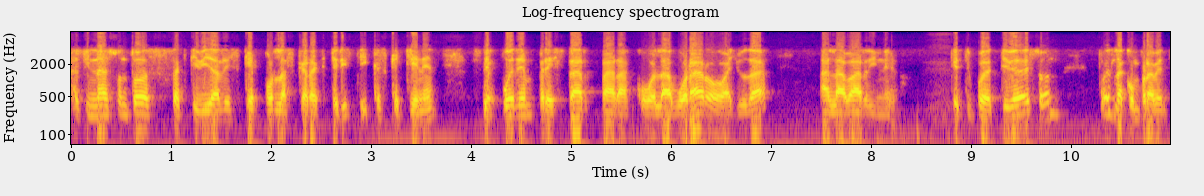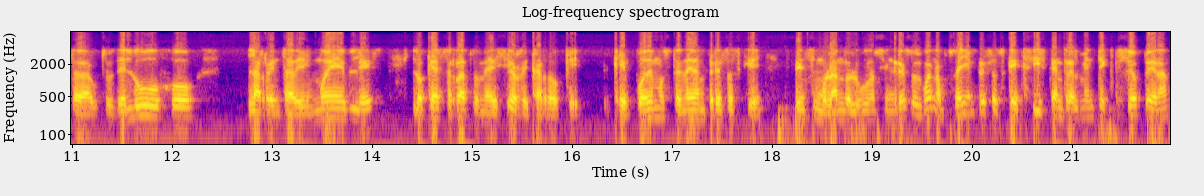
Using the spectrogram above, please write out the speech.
al final son todas esas actividades que por las características que tienen se pueden prestar para colaborar o ayudar a lavar dinero. ¿Qué tipo de actividades son? Pues la compraventa de autos de lujo, la renta de inmuebles, lo que hace rato me decía Ricardo, que, que podemos tener empresas que estén simulando algunos ingresos. Bueno, pues hay empresas que existen realmente, que se operan,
